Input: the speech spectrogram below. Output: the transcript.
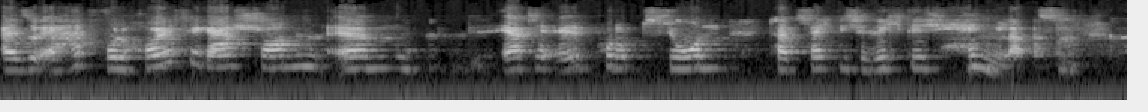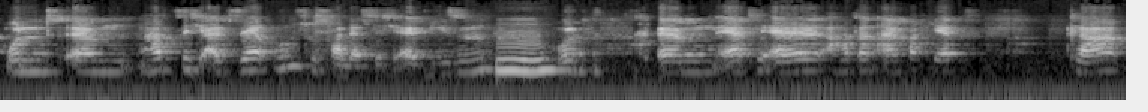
Also er hat wohl häufiger schon ähm, RTL-Produktionen tatsächlich richtig hängen lassen und ähm, hat sich als sehr unzuverlässig erwiesen. Und ähm, RTL hat dann einfach jetzt, klar,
